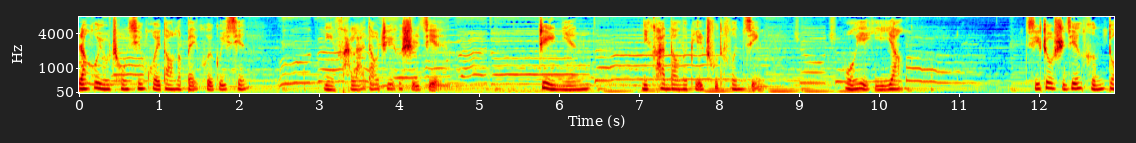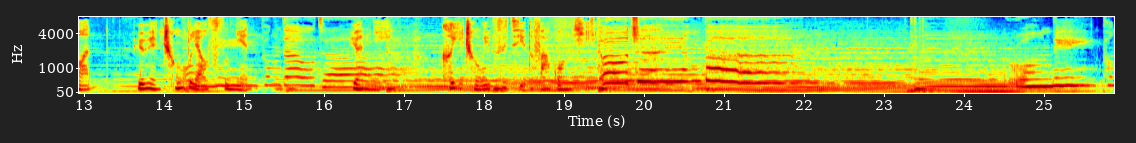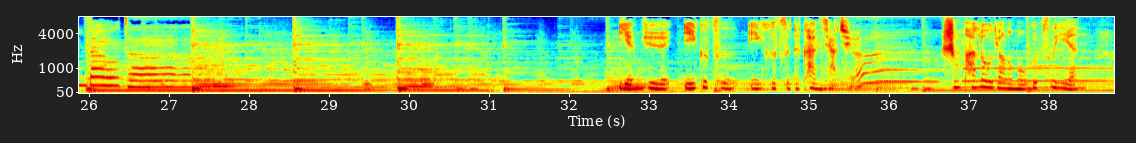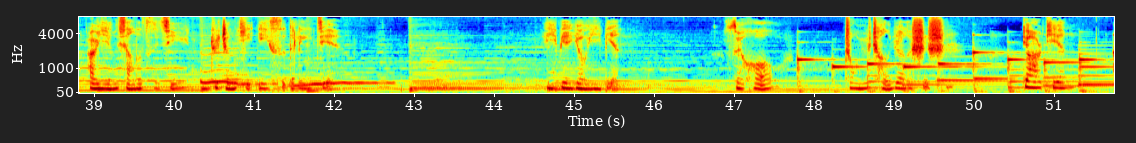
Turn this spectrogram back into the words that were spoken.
然后又重新回到了北回归线，你才来到这个世界。这一年，你看到了别处的风景，我也一样。极昼时间很短，远远撑不了四年。愿你可以成为自己的发光体。月一个字一个字的看下去，生怕漏掉了某个字眼，而影响了自己对整体意思的理解。一遍又一遍，最后终于承认了事实。第二天，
